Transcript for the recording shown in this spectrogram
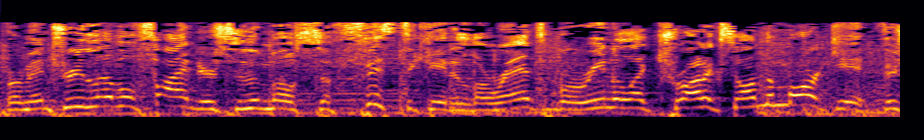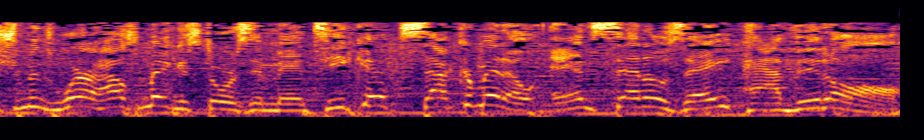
From entry level finders to the most sophisticated Lowrance marine electronics on the market, Fisherman's Warehouse megastores in Manteca, Sacramento, and San Jose have it all.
